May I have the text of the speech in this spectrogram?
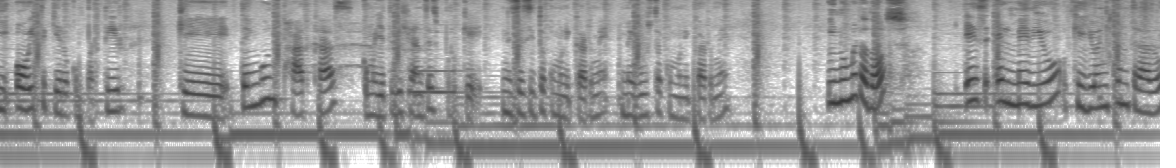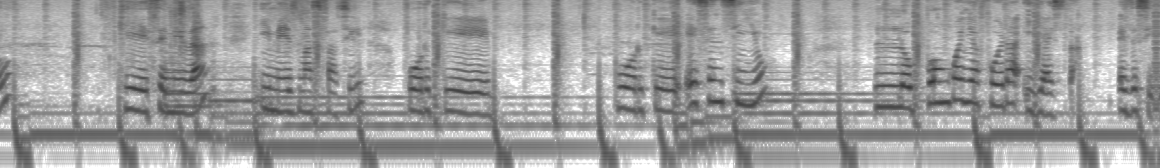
y hoy te quiero compartir que tengo un podcast, como ya te dije antes, porque necesito comunicarme, me gusta comunicarme. Y número dos, es el medio que yo he encontrado que se me da y me es más fácil porque, porque es sencillo, lo pongo allá afuera y ya está. Es decir,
